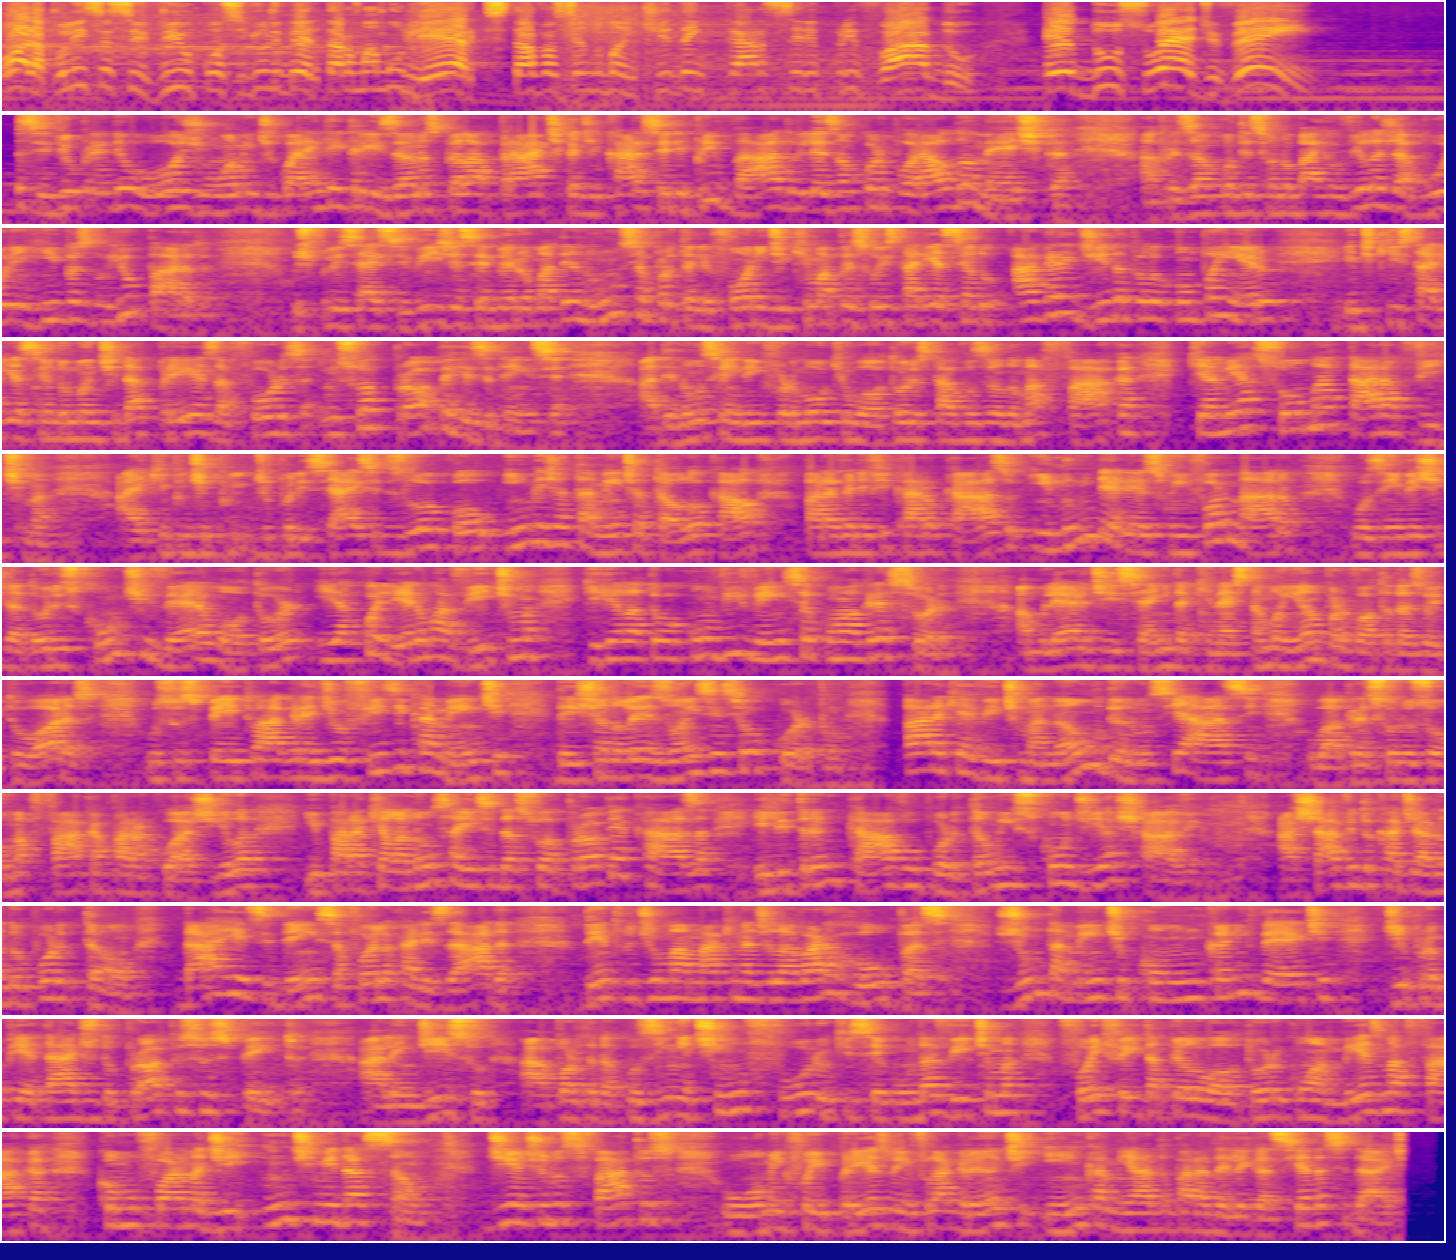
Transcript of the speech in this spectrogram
Olha, a Polícia Civil conseguiu libertar uma mulher que estava sendo mantida em cárcere privado. Edu Suede, vem! Civil prendeu hoje um homem de 43 anos pela prática de cárcere privado e lesão corporal doméstica. A prisão aconteceu no bairro Vila Jabura, em Ribas do Rio Pardo. Os policiais civis receberam uma denúncia por telefone de que uma pessoa estaria sendo agredida pelo companheiro e de que estaria sendo mantida presa à força em sua própria residência. A denúncia ainda informou que o autor estava usando uma faca que ameaçou matar a vítima. A equipe de, policiais se deslocou imediatamente até o local para verificar o caso e no endereço informaram, os investigadores contiveram autor e acolheram a vítima que relatou a convivência com o agressor. A mulher disse ainda que nesta manhã, por volta das 8 horas, o suspeito a agrediu fisicamente, deixando lesões em seu corpo. Para que a vítima não o denunciasse, o agressor usou uma faca para coagi-la e para que ela não saísse da sua própria casa, ele trancava o portão e escondia a chave. A chave do cadeado do portão da residência foi localizada dentro de uma máquina de lavar roupas, juntamente com um canivete de propriedade do próprio suspeito. Além disso, disso, a porta da cozinha tinha um furo que, segundo a vítima, foi feita pelo autor com a mesma faca como forma de intimidação. Diante dos fatos, o homem foi preso em flagrante e encaminhado para a delegacia da cidade.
